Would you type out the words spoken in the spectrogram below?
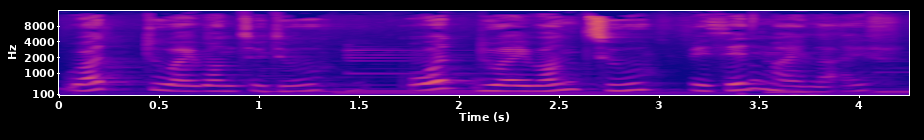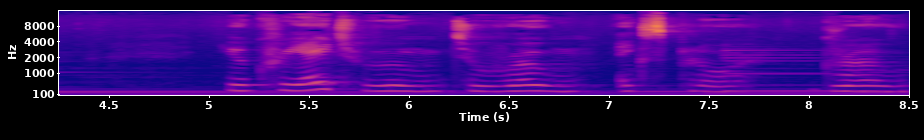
What do I want to do? What do I want to within my life? You create room to roam, explore, grow.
